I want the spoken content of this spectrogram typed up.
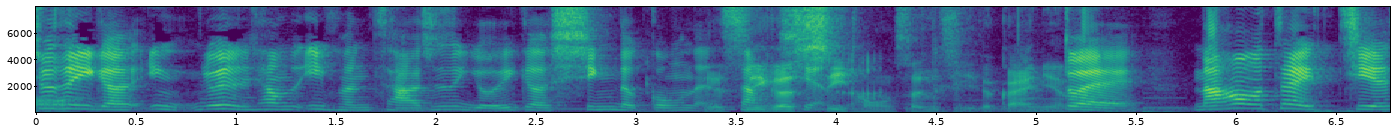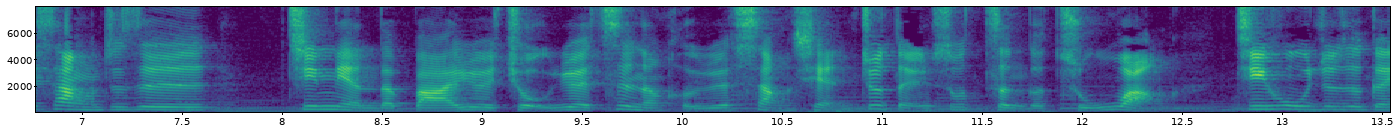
就是一个硬，有点像是硬分叉，就是有一个新的功能上线，也是一个系统升级的概念。对，然后再接上就是今年的八月、九月智能合约上线，就等于说整个主网几乎就是跟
